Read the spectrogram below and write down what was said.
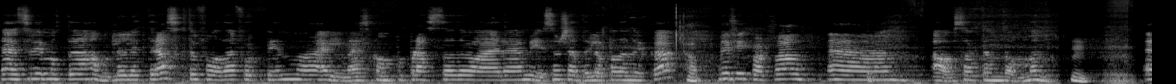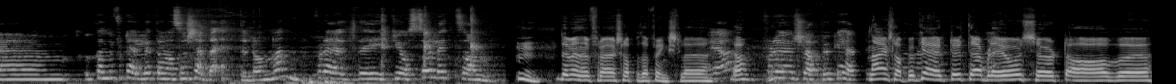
Eh, Så vi måtte handle litt raskt og få deg fort inn. Og Elnes kom på plass, og det var eh, mye som skjedde i løpet av den uka. Ja. Men vi fikk i hvert fall eh, avsagt den dommen. Mm. Um, kan du fortelle litt om hva som skjedde etter dommen? For det, det gikk jo også litt sånn Mm. Det mener fra jeg slapp ut av fengselet. Ja, Ja. for du slapp jo ikke helt ut. Nei, jeg slapp jo ikke helt ut. Jeg ble jo kjørt av eh,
